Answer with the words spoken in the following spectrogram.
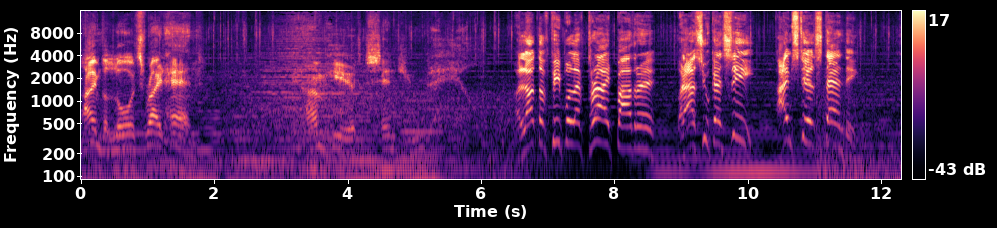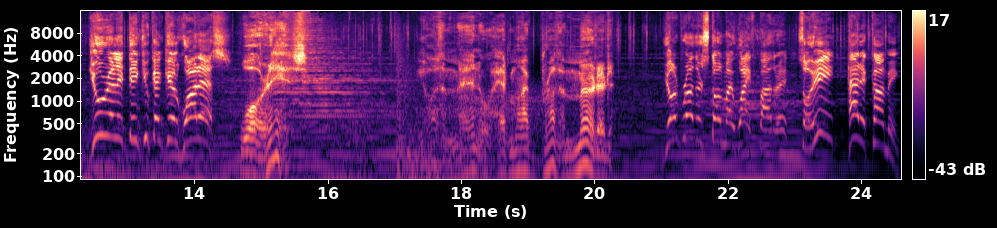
I'm the Lord's right hand. And I'm here to send you to hell. A lot of people have tried, Padre, but as you can see, I'm still standing. You really think you can kill Juarez? Juarez? You're the man who had my brother murdered. Your brother stole my wife, Padre, so he had it coming.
